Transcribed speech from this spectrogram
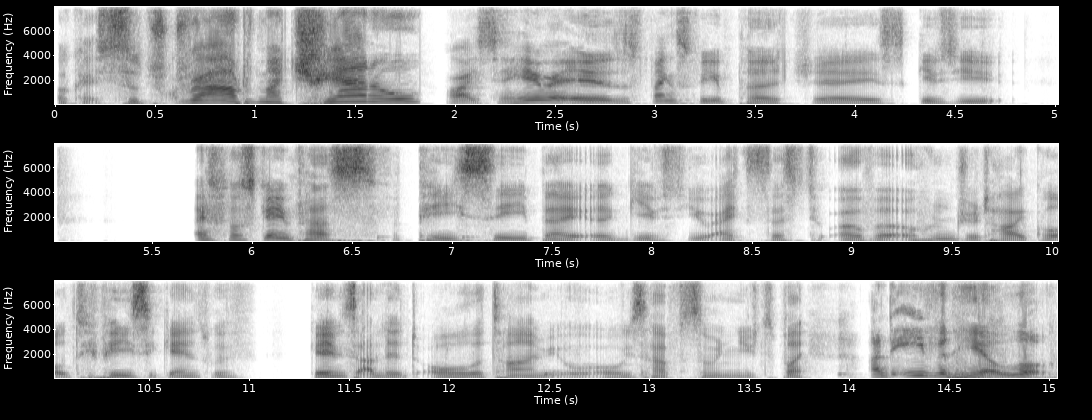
Okay, subscribe to my channel! Alright, so here it is. Thanks for your purchase. Gives you... Xbox Game Pass for PC beta gives you access to over 100 high quality PC games with games added all the time. You'll always have something new to play. And even here, look!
